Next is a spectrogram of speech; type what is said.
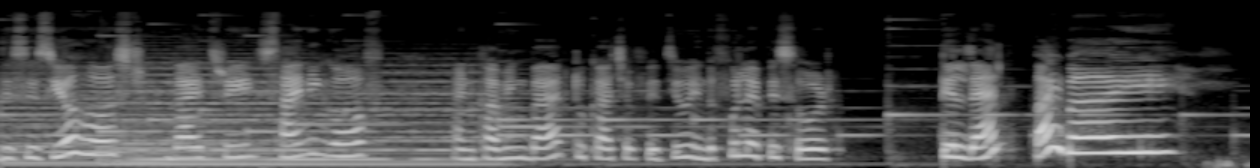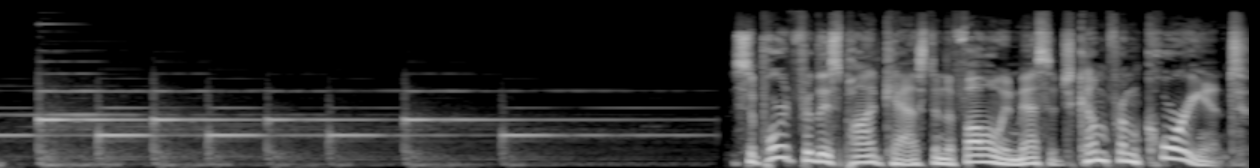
This is your host, Gayatri, signing off and coming back to catch up with you in the full episode. Till then, bye bye. Support for this podcast and the following message come from Corient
